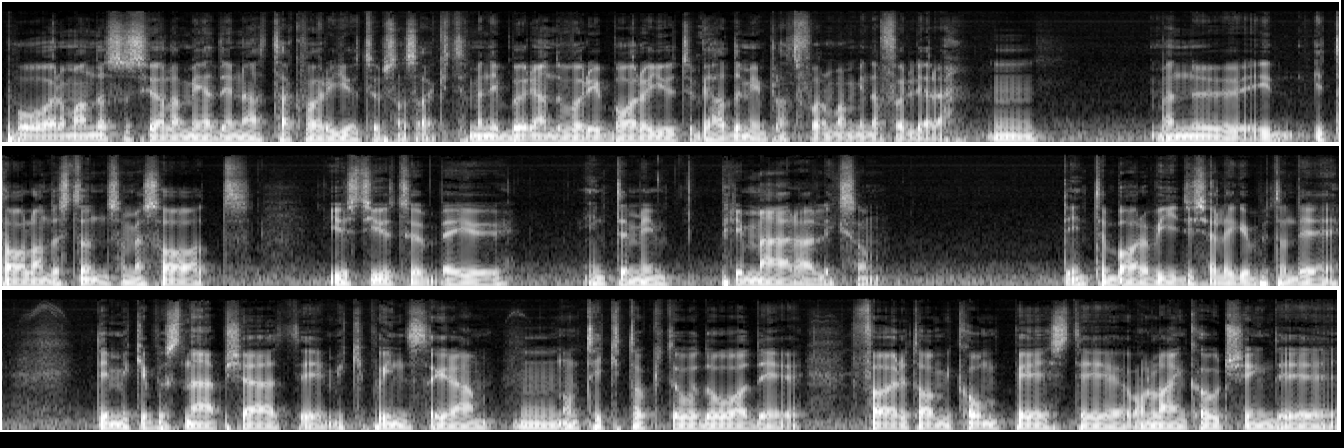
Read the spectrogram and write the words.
på de andra sociala medierna tack vare YouTube som sagt. Men i början då var det ju bara YouTube jag hade min plattform och mina följare. Mm. Men nu i, i talande stund som jag sa att just YouTube är ju inte min primära liksom. Det är inte bara videos jag lägger upp utan det är, det är mycket på Snapchat, det är mycket på Instagram, Mm. någon TikTok då och då. Det är företag med kompis, det är online coaching. Det är,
